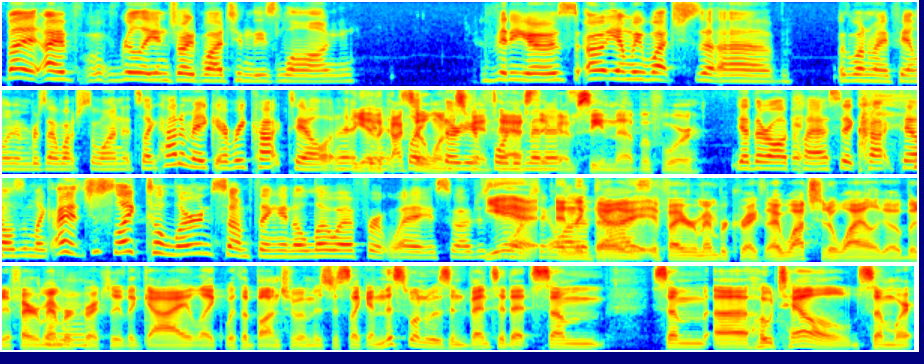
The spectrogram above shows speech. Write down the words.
But I've really enjoyed watching these long videos. Oh yeah, and we watched uh, with one of my family members. I watched the one. It's like how to make every cocktail, and yeah again, the it's cocktail like one is 30 or 40 fantastic minutes. I've seen that before Yeah, they're all classic cocktails. I'm like, I just like to learn something in a low effort way, so I've just been Yeah, watching a and lot the of guy, those. if I remember correctly, I watched it a while ago, but if I remember Mm-hmm. correctly, the guy like with a bunch of them is just like, and this one was invented at some some uh, hotel somewhere,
